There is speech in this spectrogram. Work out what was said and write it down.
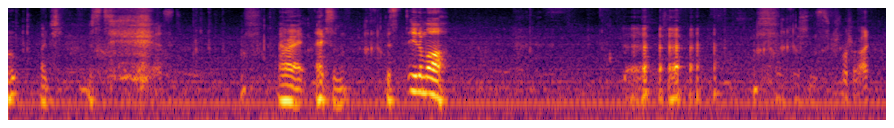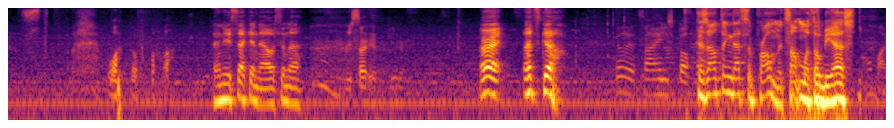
Oop, I just... just Yes. Alright, excellent. Just eat them all. Jesus Christ. What the fuck? Any second now, it's gonna... Restart your computer. Alright, let's go. Billy, it's not how you spell Because I don't think that's the problem. It's something with OBS. Oh my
